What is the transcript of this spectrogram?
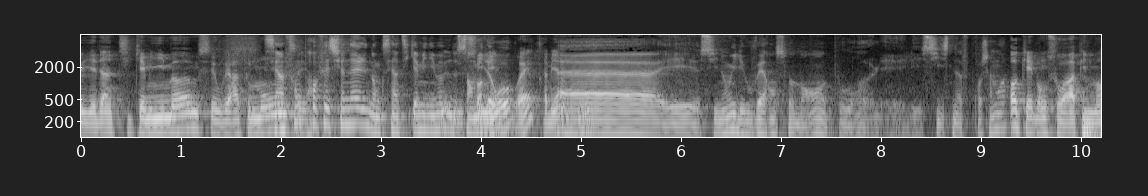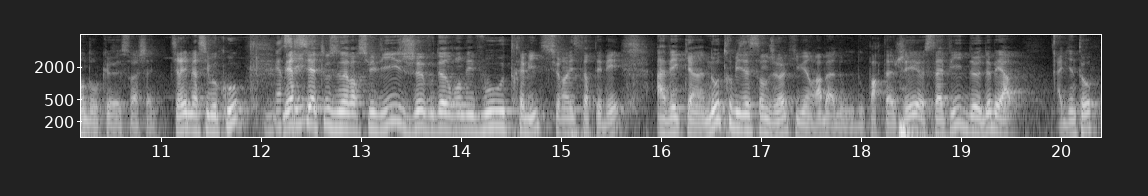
il y a un ticket minimum, c'est ouvert à tout le monde. C'est un fonds professionnel, donc c'est un ticket minimum de 100 000 euros. Ouais, très bien. Euh, et sinon, il est ouvert en ce moment pour les, 6-9 prochains mois. Ok, bon, on se voit rapidement donc, euh, sur la chaîne. Thierry, merci beaucoup. Merci. à tous de nous avoir suivis. Je vous donne rendez-vous très vite sur Investor TV avec un autre business angel qui viendra bah, nous, partager euh, sa vie de, de BA. À bientôt.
